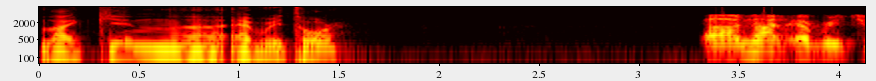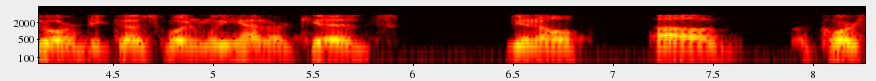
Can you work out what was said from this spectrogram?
like in uh, every tour? Uh, not every tour, because when we had our kids, you know, uh, of course,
